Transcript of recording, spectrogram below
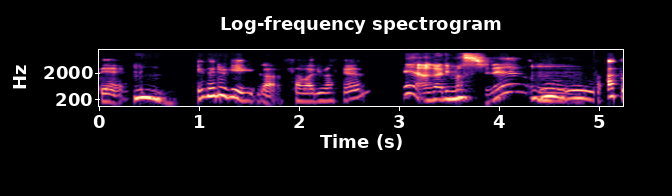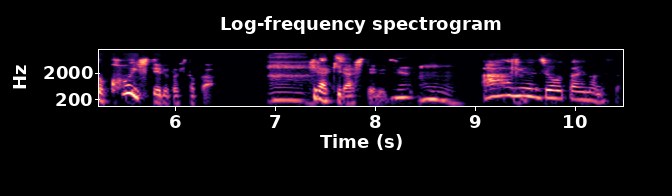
て、うん。エネルギーが触りません、ね、上がりますしね。ううんうんあと恋してるときとか、キラキラしてる。ね。うん。ああいう状態なんですよ。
